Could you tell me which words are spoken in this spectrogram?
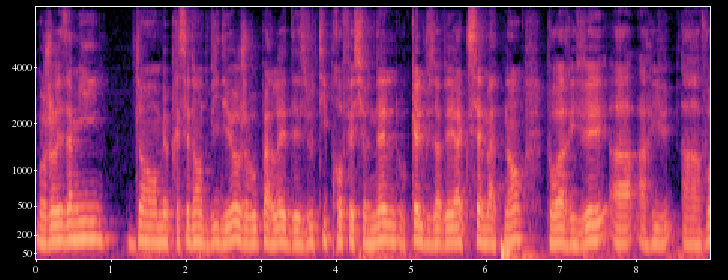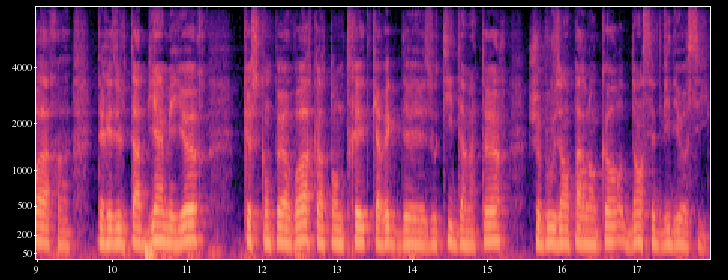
Bonjour les amis, dans mes précédentes vidéos je vous parlais des outils professionnels auxquels vous avez accès maintenant pour arriver à, avoir euh, des résultats bien meilleurs que ce qu'on peut avoir quand on ne trade qu'avec des outils d'amateurs. Je vous en parle encore dans cette vidéo-ci.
